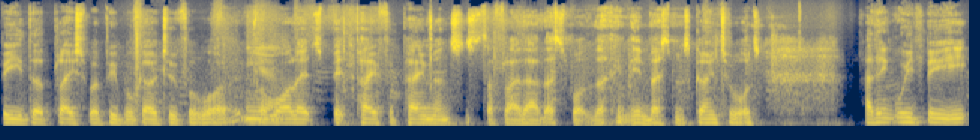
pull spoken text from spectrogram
be the place where people go to for, wallet, for yeah. wallets, BitPay for payments and stuff like that. That's what I think the investment's going towards. I think we'd be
